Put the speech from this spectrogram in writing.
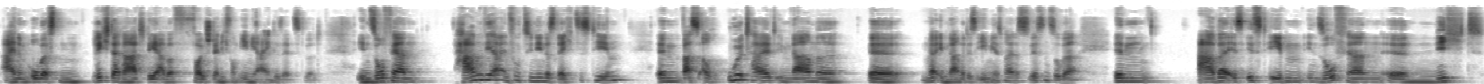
einem obersten Richterrat, der aber vollständig vom Emir eingesetzt wird. Insofern haben wir ein funktionierendes Rechtssystem ähm, was auch urteilt im Name, äh, na, im Name des Emirs meines Wissens sogar. Ähm, aber es ist eben insofern äh, nicht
